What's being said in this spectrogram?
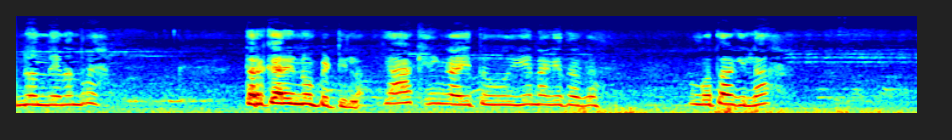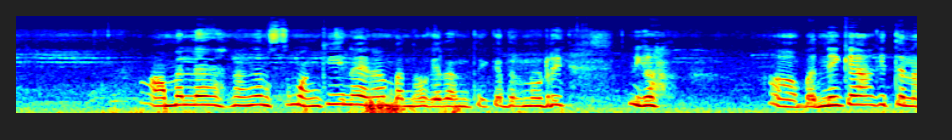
ಇನ್ನೊಂದೇನೆಂದರೆ ತರಕಾರಿನೂ ಬಿಟ್ಟಿಲ್ಲ. ಯಾಕೆ ಹಿಂಗಾಯಿತು ಏನಾಗಿದಾಗ ಗೊತ್ತಾಗಿಲ್ಲ. ಆಮೇಲೆ ನಂಗೆ ಅನಿಸ್ತು ಮಂಕಿನ ಏನೋ ಬಂದು ಹೋಗ್ಯದ ಅಂತ. ಯಾಕಂದ್ರೆ ನೋಡ್ರಿ, ಈಗ ಬದ್ನಿಕಾಯಿ ಆಗಿತ್ತಲ್ಲ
